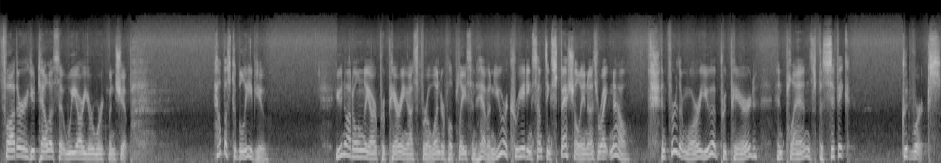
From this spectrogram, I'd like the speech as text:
Father, you tell us that we are your workmanship. Help us to believe you. You not only are preparing us for a wonderful place in heaven, you are creating something special in us right now. And furthermore, you have prepared and planned specific good works,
